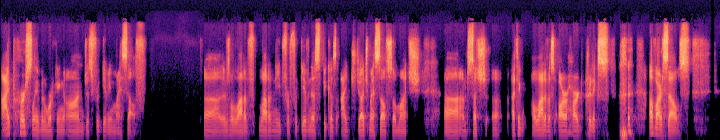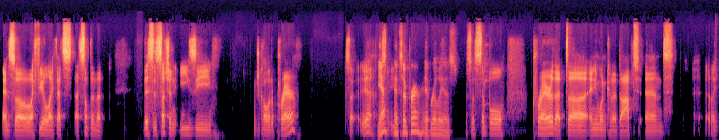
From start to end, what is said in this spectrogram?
I personally have been working on just forgiving myself. Uh, there's a lot of lot of need for forgiveness because I judge myself so much. Uh, I'm such. I think a lot of us are hard critics of ourselves, and so I feel like that's that's something that this is such an easy. Would you call it a prayer? So yeah, yeah it's, it's a prayer it really is it's a simple prayer that uh, anyone can adopt, and uh, like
